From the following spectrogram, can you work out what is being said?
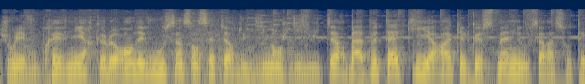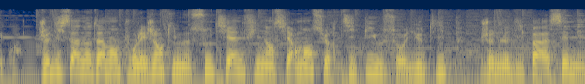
je voulais vous prévenir que le rendez-vous 507 heures du dimanche 18h, bah peut-être qu'il y aura quelques semaines où ça va sauter quoi. Je dis ça notamment pour les gens qui me soutiennent financièrement sur Tipeee ou sur Utip. Je ne le dis pas assez, mais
